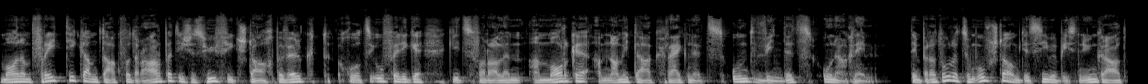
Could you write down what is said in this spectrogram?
Morgen am Freitag, am Tag der Arbeit, ist es häufig stark bewölkt. Kurze Auffällige gibt es vor allem am Morgen, am Nachmittag regnet es und windet es unangenehm. Temperaturen zum Aufstehen um die 7 bis 9 Grad,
